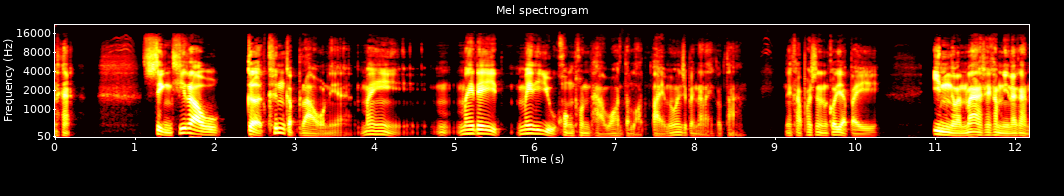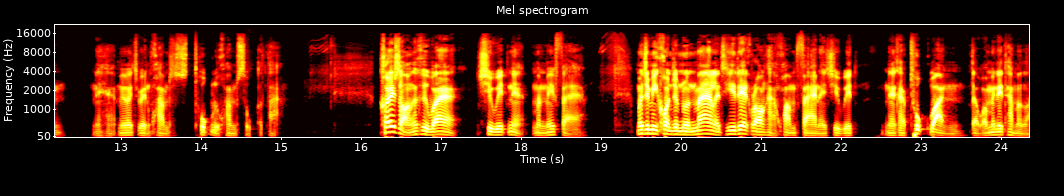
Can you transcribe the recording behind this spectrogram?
นะฮะสิ่งที่เราเกิดขึ้นกับเราเนี่ยไม่ไม่ได้ไม่ได้อยู่คงทนถาวรตลอดไปไม่ว่าจะเป็นอะไรก็ตามนะครับเพราะฉะนั้นก็อย่าไปอินกับมันมากใช้คำนี้แล้วกันนะฮะไม่ว่าจะเป็นความทุกข์หรือความสุขก็ตาม ข้อที่สองก็คือว่าชีวิตเนี่ยมันไม่แฟร์มันจะมีคนจำนวนมากเลยที่เรียกร้องหาความแฟร์ในชีวิต นะครับทุกวันแต่ว่าไม่ได้ทำอะไร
